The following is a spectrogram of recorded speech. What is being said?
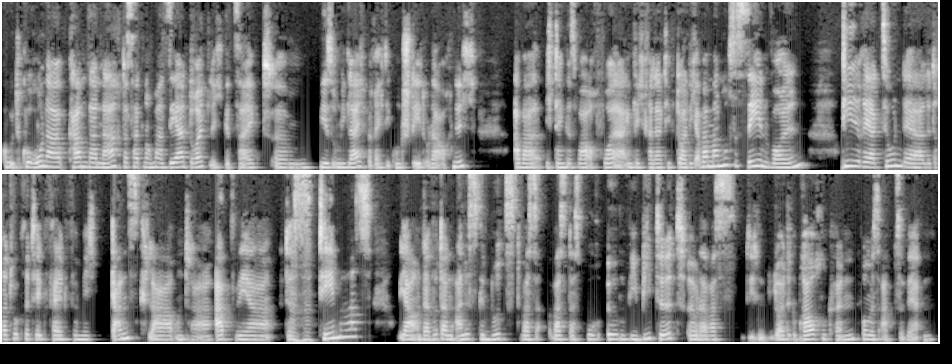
gut, Corona kam danach, das hat nochmal sehr deutlich gezeigt, ähm, wie es um die Gleichberechtigung steht oder auch nicht. Aber ich denke, es war auch vorher eigentlich relativ deutlich. Aber man muss es sehen wollen. Die Reaktion der Literaturkritik fällt für mich ganz klar unter Abwehr des mhm. Themas. Ja, und da wird dann alles genutzt, was, was das Buch irgendwie bietet oder was die Leute gebrauchen können, um es abzuwerten.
